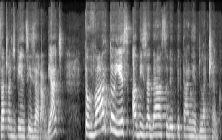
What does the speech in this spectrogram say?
zacząć więcej zarabiać, to warto jest, abyś zadała sobie pytanie dlaczego.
